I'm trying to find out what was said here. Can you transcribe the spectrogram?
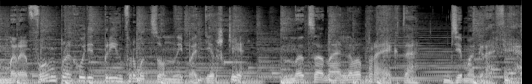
Марафон проходит при информационной поддержке национального проекта «Демография».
